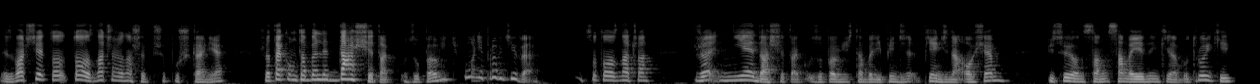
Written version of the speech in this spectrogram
zobaczcie, to, to oznacza, że nasze przypuszczenie, że taką tabelę da się tak uzupełnić, było nieprawdziwe. Co to oznacza? Że nie da się tak uzupełnić tabeli 5, 5 na 8, wpisując sam, same jedynki albo trójki,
